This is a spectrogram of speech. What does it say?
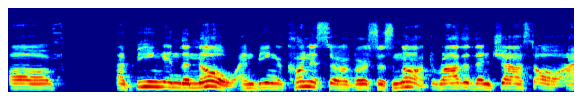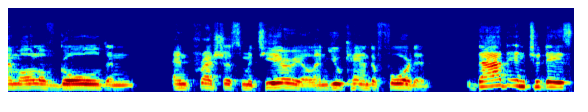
of uh, being in the know and being a connoisseur versus not, rather than just, oh, I'm all of gold and and precious material and you can't afford it. That in today's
